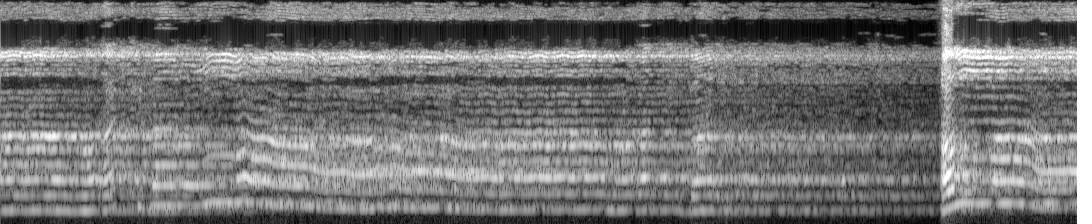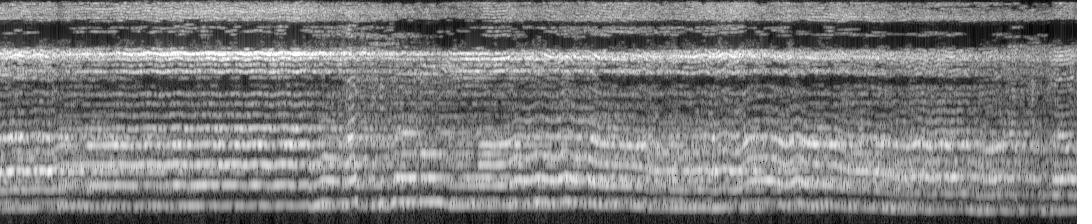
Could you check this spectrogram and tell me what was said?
الله أكبر الله أكبر الله أكبر الله أكبر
